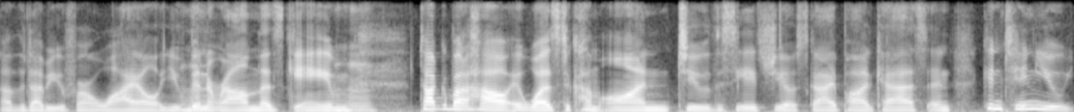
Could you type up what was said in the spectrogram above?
of the W for a while. You've mm-hmm. been around this game. Mm-hmm. Talk about how it was to come on to the CHGO Sky podcast and continue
